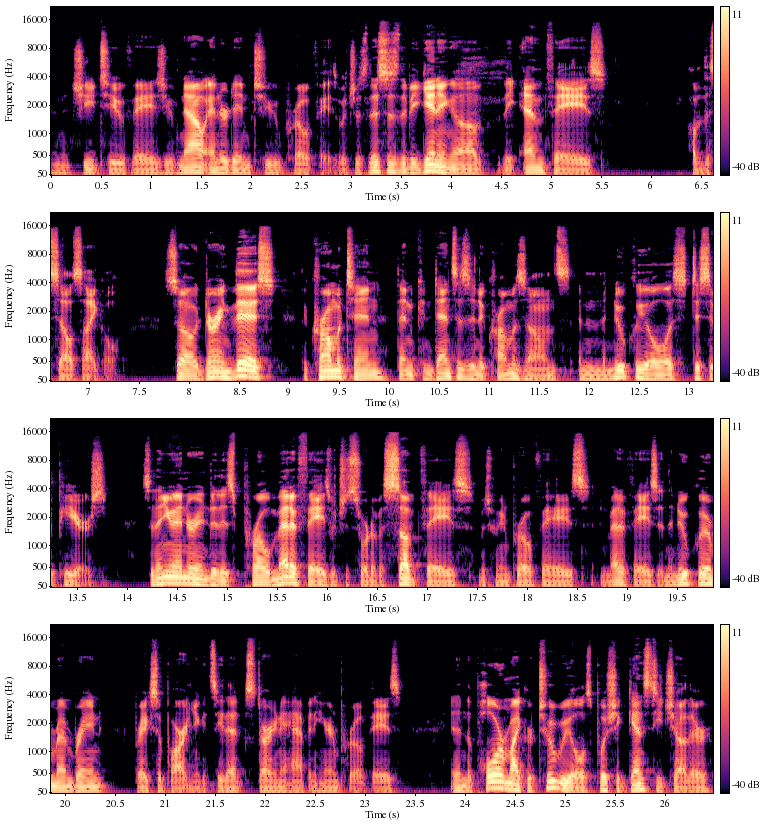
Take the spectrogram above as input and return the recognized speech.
in the G2 phase, you've now entered into prophase, which is this is the beginning of the M phase of the cell cycle. So during this, the chromatin then condenses into chromosomes, and then the nucleolus disappears. So then you enter into this pro-metaphase, which is sort of a subphase between prophase and metaphase, and the nuclear membrane breaks apart, and you can see that starting to happen here in prophase. And then the polar microtubules push against each other.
